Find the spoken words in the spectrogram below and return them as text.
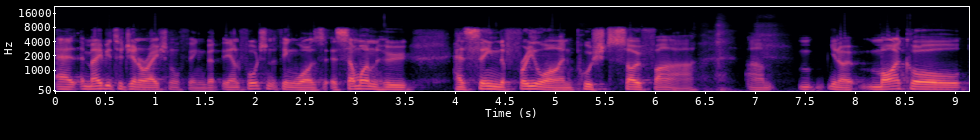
and maybe it's a generational thing, but the unfortunate thing was, as someone who has seen the free line pushed so far, um, you know, Michael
